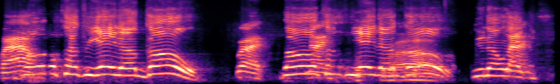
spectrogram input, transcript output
Wow. Go co-creator, go. Right. Go Nice. co-creator, Wow. go. You know, like Nice.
